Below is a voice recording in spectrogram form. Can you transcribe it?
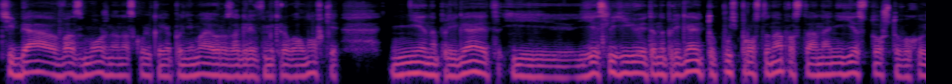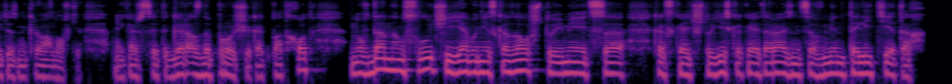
тебя, возможно, насколько я понимаю, разогрев в микроволновке не напрягает, и если ее это напрягает, то пусть просто-напросто она не ест то, что выходит из микроволновки. Мне кажется, это гораздо проще как подход, но в данном случае я бы не сказал, что имеется, как сказать, что есть какая-то разница в менталитетах.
